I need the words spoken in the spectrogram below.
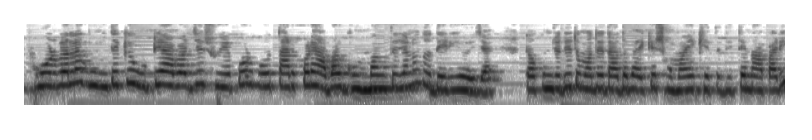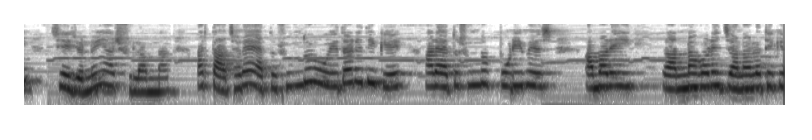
ভোরবেলা ঘুম থেকে উঠে আবার যে শুয়ে পড়ব, তারপরে আবার ঘুম ভাঙতে যেন তো দেরি হয়ে যায়। তখন যদি তোমাদের দাদাভাইকে সময়ে খেতে দিতে না পারি, সেই জন্যই আর শুলাম না। আর তাছাড়া এত সুন্দর ওয়েদার এদিকে, আর এত সুন্দর পরিবেশ আমার এই রান্নাঘরের জানালা থেকে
